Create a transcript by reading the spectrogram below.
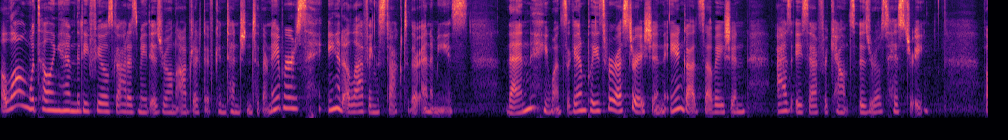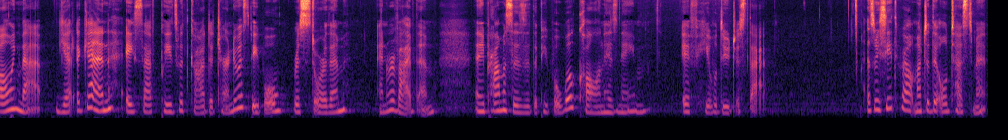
along with telling him that he feels God has made Israel an object of contention to their neighbors and a laughing stock to their enemies. Then he once again pleads for restoration and God's salvation as Asaph recounts Israel's history. Following that, yet again, Asaph pleads with God to turn to his people, restore them, and revive them, and he promises that the people will call on his name if he will do just that. As we see throughout much of the Old Testament,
